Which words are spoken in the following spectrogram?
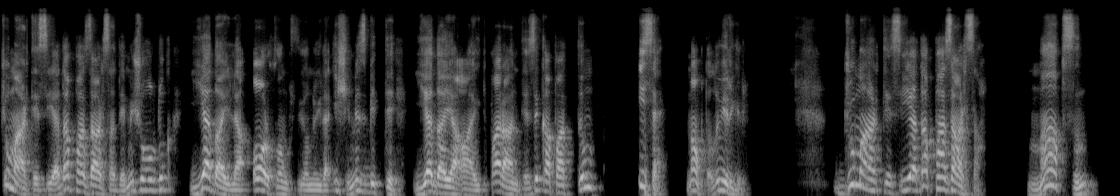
Cumartesi ya da pazarsa demiş olduk. Yadayla or fonksiyonuyla işimiz bitti. Yadaya ait parantezi kapattım ise noktalı virgül. Cumartesi ya da pazarsa ne yapsın?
